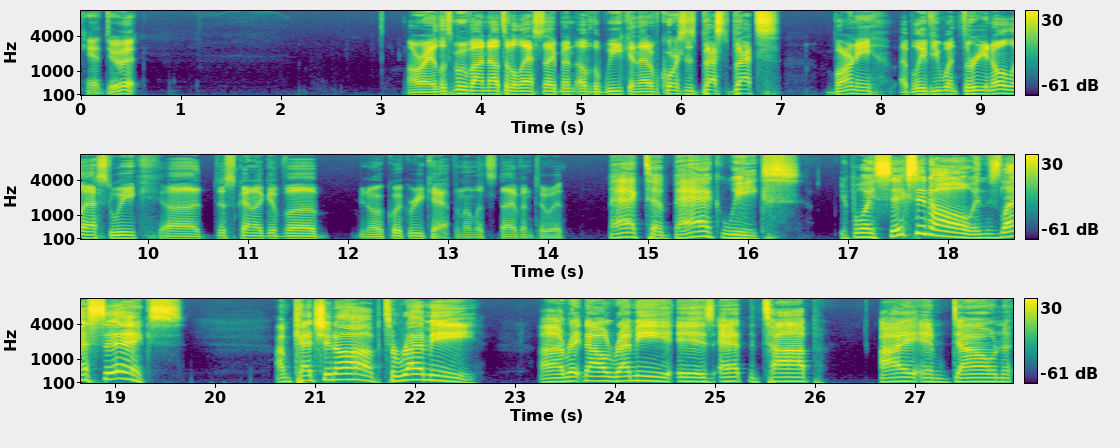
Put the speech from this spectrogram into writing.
Can't do it. All right, let's move on now to the last segment of the week, and that, of course, is best bets. Barney, I believe you went three and zero last week. Uh, just kind of give a you know a quick recap, and then let's dive into it. Back to back weeks. Your boy six and zero in his last six. I'm catching up to Remy. Uh, right now, Remy is at the top. I am down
